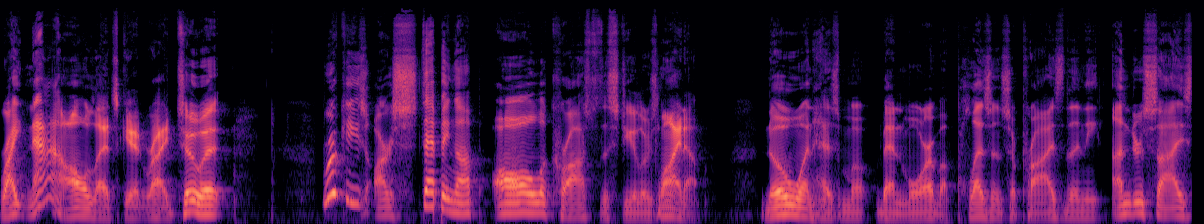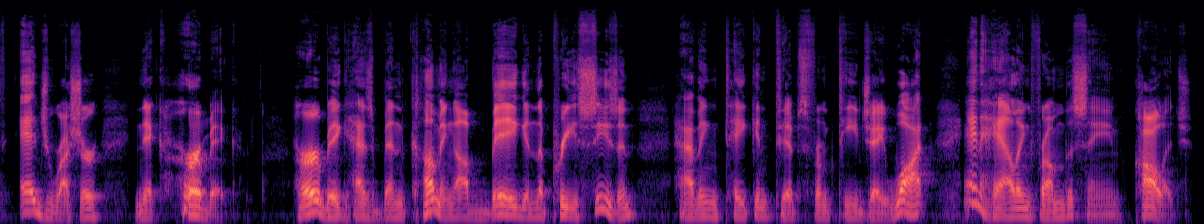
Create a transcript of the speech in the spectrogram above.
Right now, let's get right to it. Rookies are stepping up all across the Steelers lineup. No one has mo- been more of a pleasant surprise than the undersized edge rusher, Nick Herbig. Herbig has been coming up big in the preseason, having taken tips from TJ Watt and hailing from the same college.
